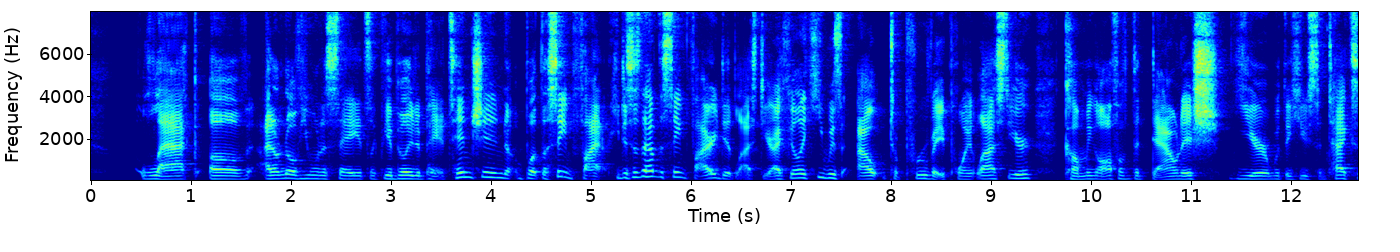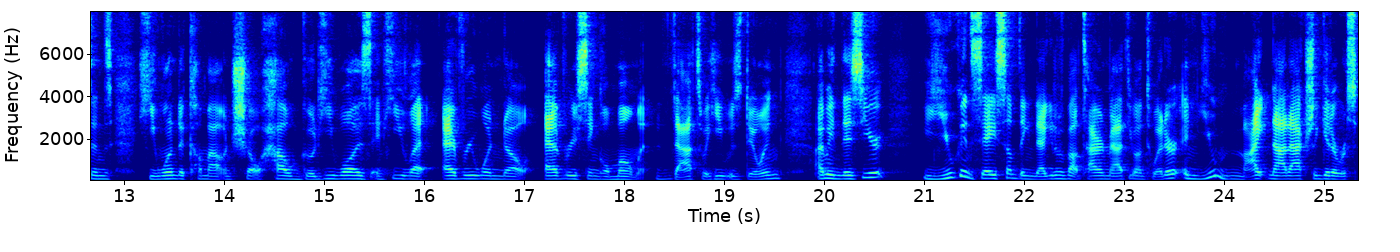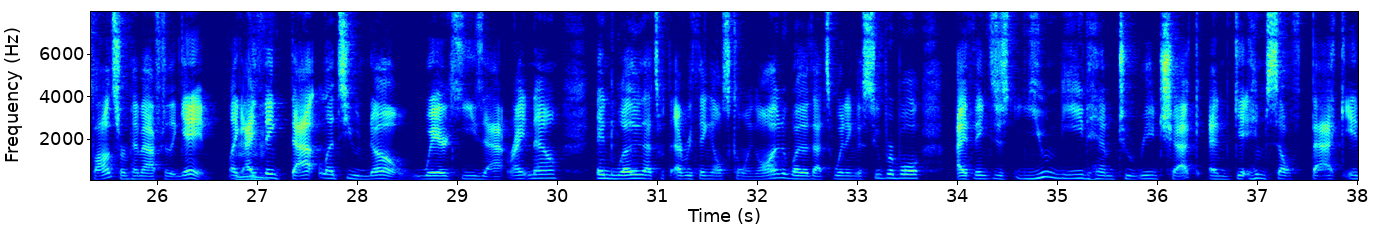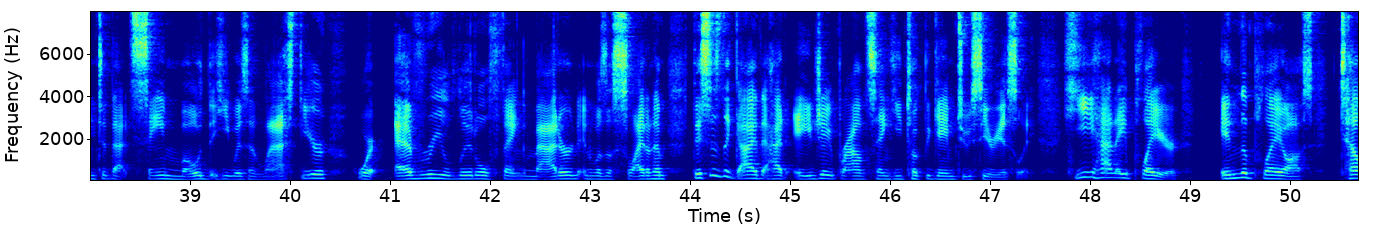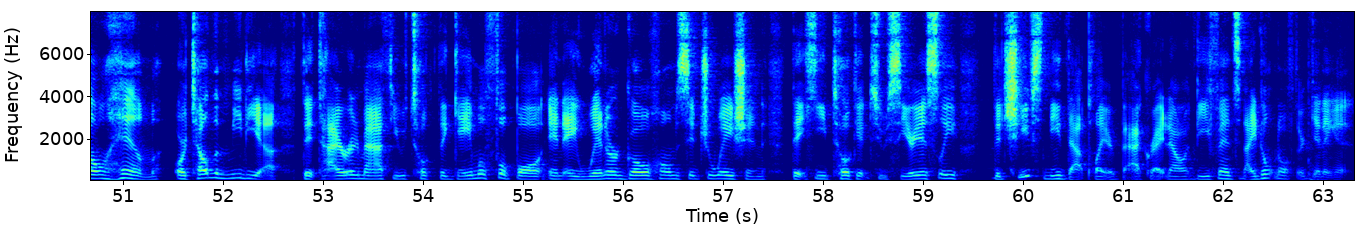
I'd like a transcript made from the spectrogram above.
lack of I don't know if you want to say it's like the ability to pay attention, but the same fire. He just doesn't have the same fire he did last year. I feel like he was out to prove a point last year, coming off of the downish year with the Houston Texans. He wanted to come out and show how good he was, and he let everyone know every single moment that's what he was doing. I mean, this year you can say something negative about Tyrann Mathieu on Twitter and you might not actually get a response from him after the game. Like, mm. I think that lets you know where he's at right now. And whether that's with everything else going on, whether that's winning a Super Bowl, I think just you need him to recheck and get himself back into that same mode that he was in last year, where every little thing mattered and was a slide on him. This is the guy that had AJ Brown saying he took the game too seriously. He had a player in the playoffs tell him or tell the media that Tyrann Mathieu took the game of football in a win or go home situation, that he took it too seriously. The Chiefs need that player back right now on defense, and I don't know if they're getting it.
